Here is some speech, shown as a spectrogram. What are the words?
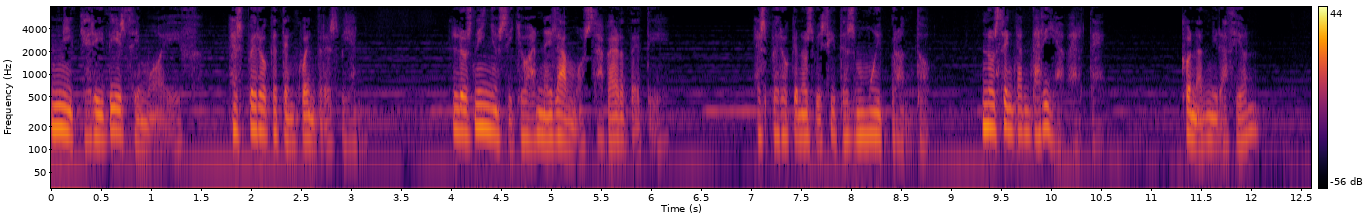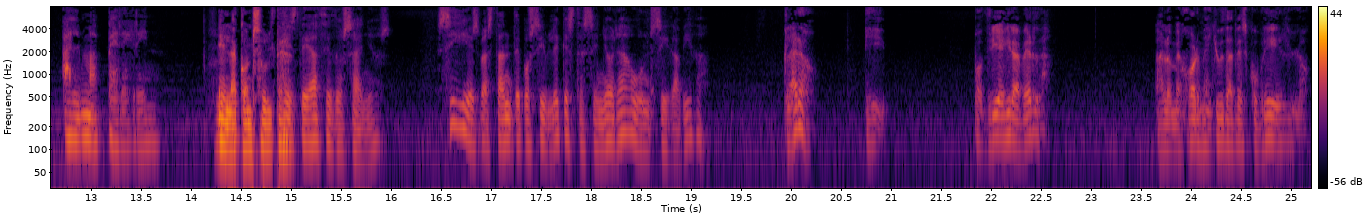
Mi queridísimo Eve, espero que te encuentres bien. Los niños y yo anhelamos saber de ti. Espero que nos visites muy pronto. Nos encantaría verte. Con admiración, Alma Peregrine. En la consulta. Desde hace dos años. Sí, es bastante posible que esta señora aún siga viva. Claro. Y podría ir a verla. A lo mejor me ayuda a descubrir lo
